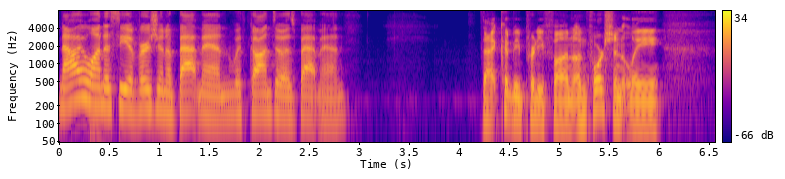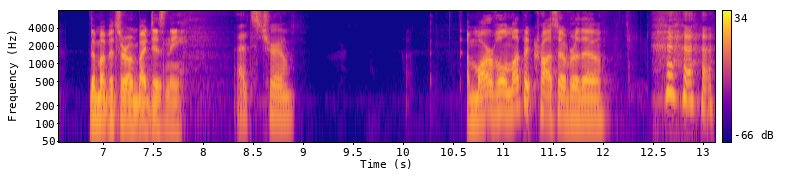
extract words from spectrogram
now I want to see a version of Batman with Gonzo as Batman. That could be pretty fun. Unfortunately, the Muppets are owned by Disney. That's true. A Marvel Muppet crossover, though.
